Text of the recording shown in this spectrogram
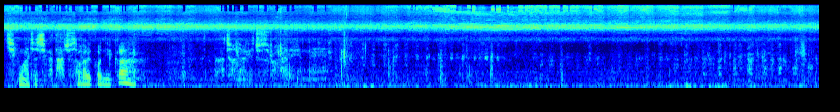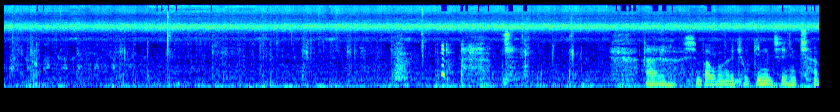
지금 아저씨가 다 주워 갈 거니까 아유, 신발 보면 이렇게 웃기는지, 참.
